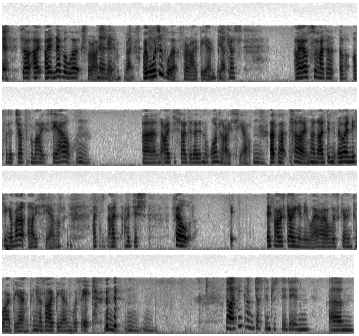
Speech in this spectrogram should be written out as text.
no. So I, I never worked for IBM. no, no. Right. I yeah. would have worked for IBM Yeah. because I also had a, a, offered a job from ICL, Mm, and I decided I didn't want ICL mm. at that time, and Mm. I didn't know anything about ICL. I, I, I just felt if I was going anywhere, I was going to IBM because Mm. IBM was it. mm, mm, mm. No, I think I'm just interested in um,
